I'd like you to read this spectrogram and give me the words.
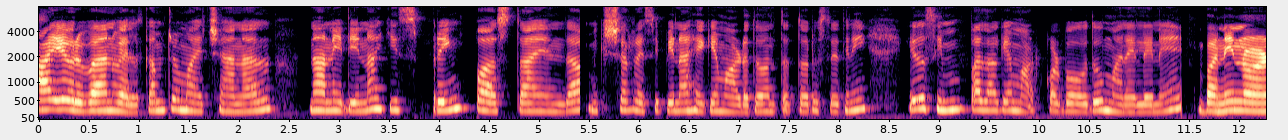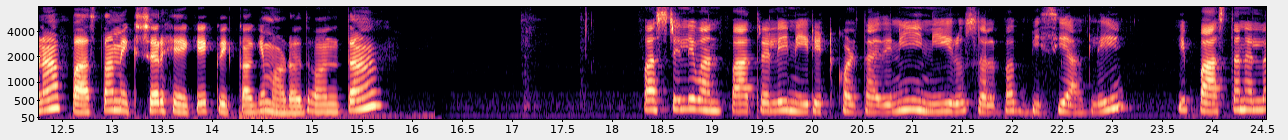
Hi everyone welcome to my channel ನಾನು ಇದನ್ನು ಈ ಸ್ಪ್ರಿಂಗ್ ಪಾಸ್ತಾಯಿಂದ ಮಿಕ್ಸರ್ ರೆಸಿಪಿನ ಹೇಗೆ ಮಾಡೋದು ಅಂತ ತೋರಿಸ್ತಿದ್ದೀನಿ ಇದು ಸಿಂಪಲ್ಲಾಗೆ ಮಾಡ್ಕೊಳ್ಬಹುದು ಮನೇಲೇ ಬನ್ನಿ ನೋಡೋಣ ಪಾಸ್ತಾ ಮಿಕ್ಸರ್ ಹೇಗೆ ಕ್ವಿಕ್ಕಾಗಿ ಮಾಡೋದು ಅಂತ. ಫಸ್ಟ್ ಇಲ್ಲಿ ಒಂದು ಪಾತ್ರೆಯಲ್ಲಿ ನೀರಿಟ್ಕೊಳ್ತಾ ಇದ್ದೀನಿ. ನೀರು ಸ್ವಲ್ಪ ಬಿಸಿ ಆಗಲಿ. ಈ ಪಾಸ್ತಾನೆಲ್ಲ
